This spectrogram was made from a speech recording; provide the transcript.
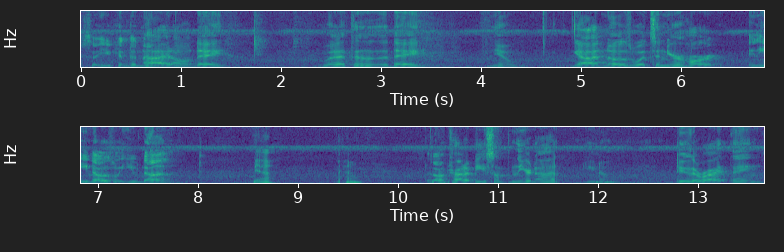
so you can deny it all day, but at the end of the day, you know, God knows what's in your heart, and He knows what you've done. Yeah. Yeah. So don't try to be something you're not. You know, do the right thing.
